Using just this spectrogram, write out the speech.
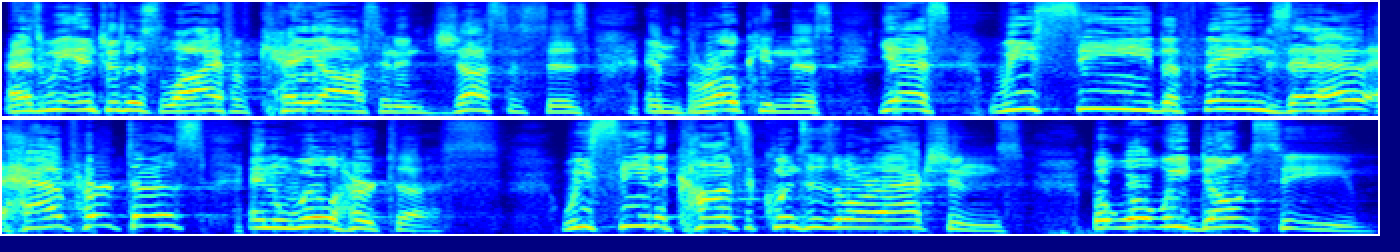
As we enter this life of chaos and injustices and brokenness, yes, we see the things that have hurt us and will hurt us. We see the consequences of our actions, but what we don't see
